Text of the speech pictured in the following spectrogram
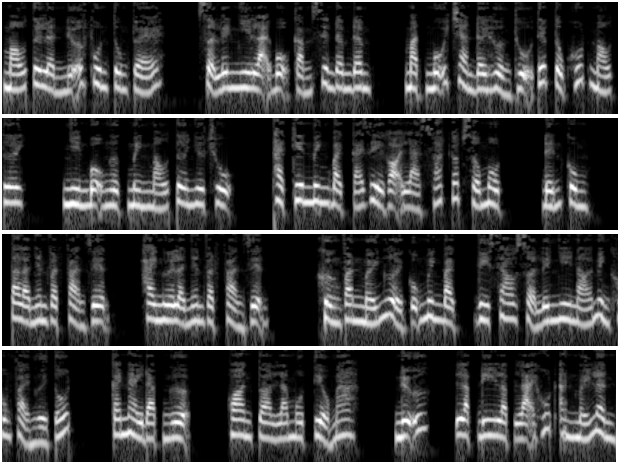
máu tươi lần nữa phun tung tóe. Sở Linh Nhi lại bộ cắm xiên đâm đâm, mặt mũi tràn đầy hưởng thụ tiếp tục hút máu tươi, nhìn bộ ngực mình máu tươi như trụ. Thạch Kiên minh bạch cái gì gọi là soát cấp số một. Đến cùng, ta là nhân vật phản diện, hai người là nhân vật phản diện. Khương Văn mấy người cũng minh bạch vì sao Sở Linh Nhi nói mình không phải người tốt. Cái này đạp ngựa, hoàn toàn là một tiểu ma. Nữ, lặp đi lặp lại hút ăn mấy lần,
